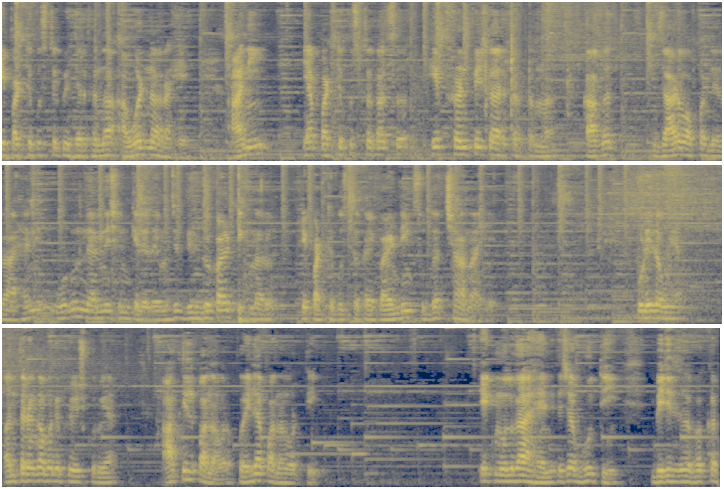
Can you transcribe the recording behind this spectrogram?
हे पाठ्यपुस्तक विद्यार्थ्यांना आवडणार आहे. आणि या पाठ्यपुस्तकाचं हे फ्रंट पेज तयार करताना कागद जाड वापरलेला आहे आणि वरून लॅमिनेशन केलेलं आहे. म्हणजे दीर्घकाळ टिकणारं हे पाठ्यपुस्तक आहे. बाइंडिंग सुद्धा छान आहे. पुढे जाऊया. अंतरंगामध्ये प्रवेश करूया. आतील पानावर पहिल्या पानावरती एक मुलगा आहे आणि त्याच्या भोवती बेरीज वजाबाकार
